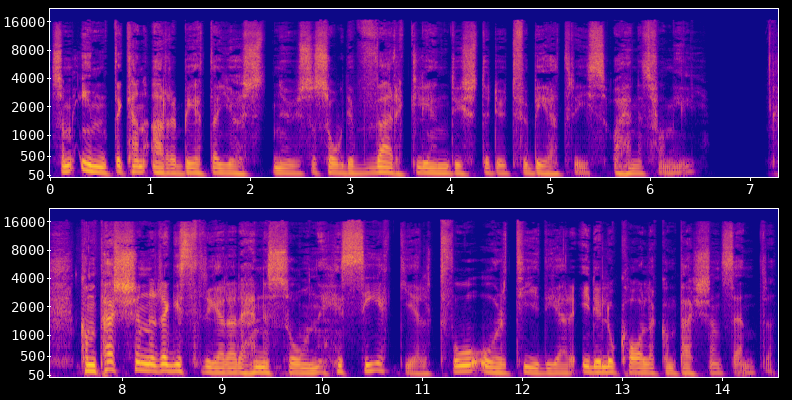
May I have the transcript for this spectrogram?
som inte kan arbeta just nu så såg det verkligen dystert ut för Beatrice och hennes familj. Compassion registrerade hennes son Hesekiel två år tidigare i det lokala Compassion-centret.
